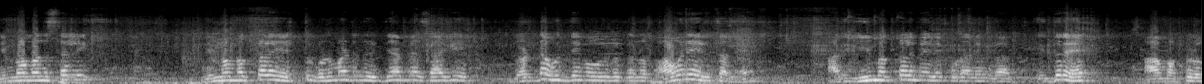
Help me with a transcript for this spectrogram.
ನಿಮ್ಮ ಮನಸ್ಸಲ್ಲಿ ನಿಮ್ಮ ಮಕ್ಕಳ ಎಷ್ಟು ಗುಣಮಟ್ಟದ ವಿದ್ಯಾಭ್ಯಾಸ ಆಗಿ ದೊಡ್ಡ ಹುದ್ದೆಗೆ ಹೋಗ್ಬೇಕನ್ನೋ ಭಾವನೆ ಇರ್ತದೆ ಅದು ಈ ಮಕ್ಕಳ ಮೇಲೆ ಕೂಡ ನಿಮ್ಗೆ ಇದ್ದರೆ ಆ ಮಕ್ಕಳು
